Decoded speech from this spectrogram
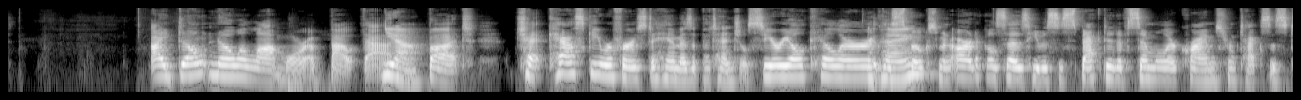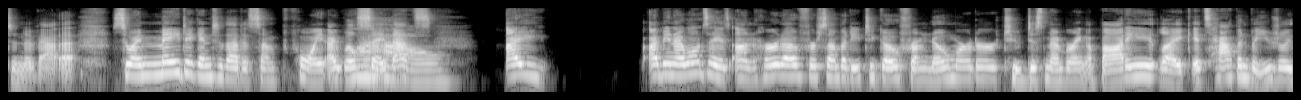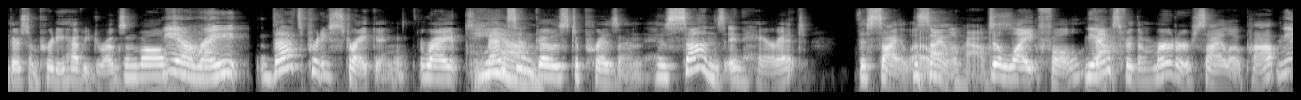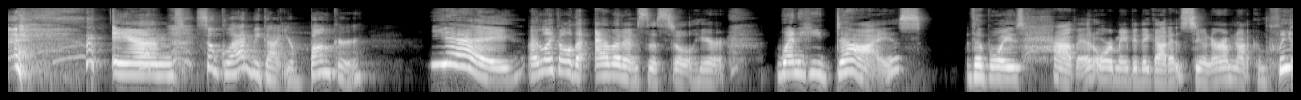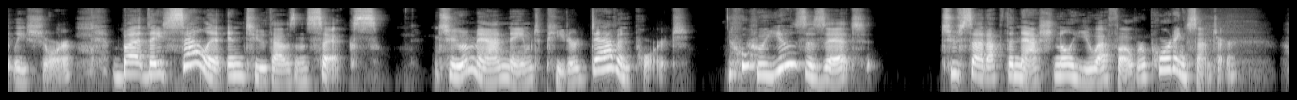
I don't know a lot more about that. Yeah. But Chet Kasky refers to him as a potential serial killer. The spokesman article says he was suspected of similar crimes from Texas to Nevada. So I may dig into that at some point. I will say that's I I mean, I won't say it's unheard of for somebody to go from no murder to dismembering a body. Like, it's happened, but usually there's some pretty heavy drugs involved. Yeah, right? That's pretty striking, right? Damn. Benson goes to prison. His sons inherit the silo. The silo house. Delightful. Yeah. Thanks for the murder silo pop. And so glad we got your bunker. Yay! I like all the evidence that's still here. When he dies, the boys have it, or maybe they got it sooner, I'm not completely sure, but they sell it in 2006 to a man named Peter Davenport, who uses it to set up the National UFO Reporting Center.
